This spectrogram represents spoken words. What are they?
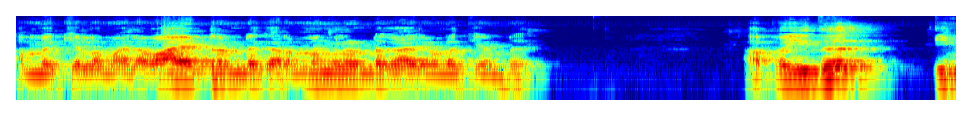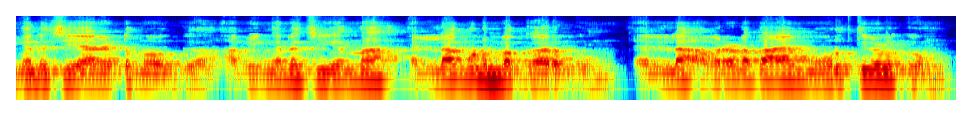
അമ്മയ്ക്കുള്ള മലവായിട്ടുണ്ട് കർമ്മങ്ങളുണ്ട് കാര്യങ്ങളൊക്കെ ഉണ്ട് അപ്പൊ ഇത് ഇങ്ങനെ ചെയ്യാനായിട്ട് നോക്കുക. അപ്പൊ ഇങ്ങനെ ചെയ്യുന്ന എല്ലാ കുടുംബക്കാർക്കും എല്ലാ അവരുടേതായ മൂർത്തികൾക്കും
